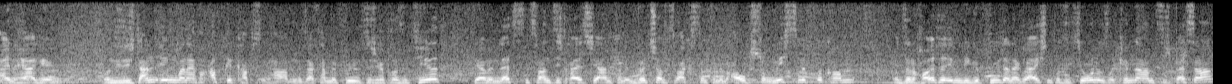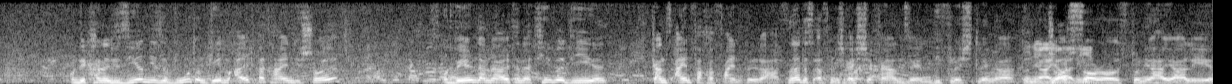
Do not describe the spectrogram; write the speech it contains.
einherging. Und die sich dann irgendwann einfach abgekapselt haben, gesagt haben, wir fühlen uns nicht repräsentiert. Wir haben in den letzten 20, 30 Jahren von dem Wirtschaftswachstum, von dem Aufschwung nichts mitbekommen und sind heute irgendwie gefühlt an der gleichen Position. Unsere Kinder haben es nicht besser. Und wir kanalisieren diese Wut und geben Altparteien die Schuld und wählen dann eine Alternative, die ganz einfache Feindbilder hat. Ne? Das öffentlich-rechtliche Fernsehen, die Flüchtlinge, Dunja George. Soros, Dunja Hayali,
